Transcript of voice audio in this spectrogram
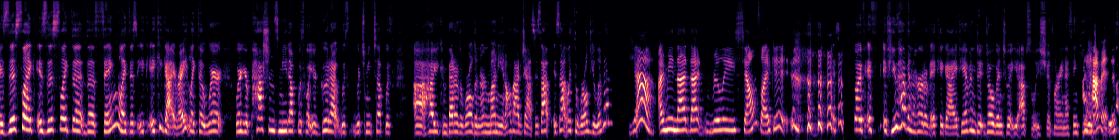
is this like is this like the the thing? Like this ik- ikigai right? Like the where where your passions meet up with what you're good at with which meets up with uh, how you can better the world and earn money and all that jazz. Is that is that like the world you live in? Yeah. I mean that that really sounds like it. So if, if if you haven't heard of ikigai if you haven't d- dove into it you absolutely should lorayne. I think you I haven't. this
